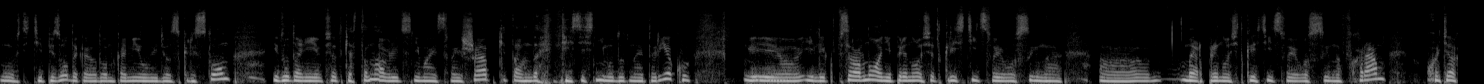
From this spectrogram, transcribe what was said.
Ну, эти эпизоды, когда Дон Камилл идет с крестом, и тут они все-таки останавливаются, снимают свои шапки, там, да, вместе с ним идут на эту реку, и, mm-hmm. или все равно они приносят крестить своего сына, э, мэр приносит крестить своего сына в храм, хотя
